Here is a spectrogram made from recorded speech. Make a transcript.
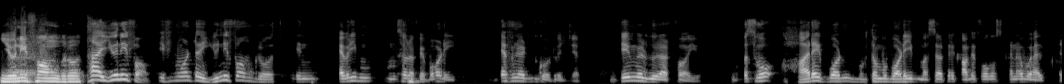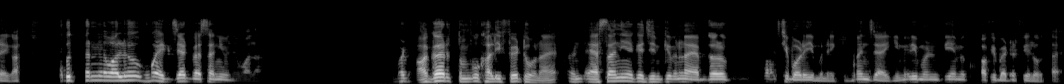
Uniform growth. हाँ uniform. If you want a uniform growth in every muscle of your body definitely go to gym gym will do that for you बस वो हर एक बॉडी तुमको बॉडी मसल पे काफ़ी फोकस करना वो हेल्प करेगा। खुद करने वाले हो वो एग्जैक्ट वैसा नहीं होने वाला। बट अगर तुमको खाली फिट होना है ऐसा नहीं है कि जिम के बिना एब्स और हाँ। अच्छी बॉडी बनेगी बन जाएगी। मेरी मनती है मेरे को काफ़ी बेटर फील होता है।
